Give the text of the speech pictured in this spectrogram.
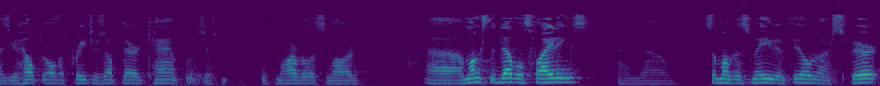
as you helped all the preachers up there at camp. It was just, just marvelous, Lord uh, amongst the devil's fightings, and uh, some of us may even feel in our spirit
